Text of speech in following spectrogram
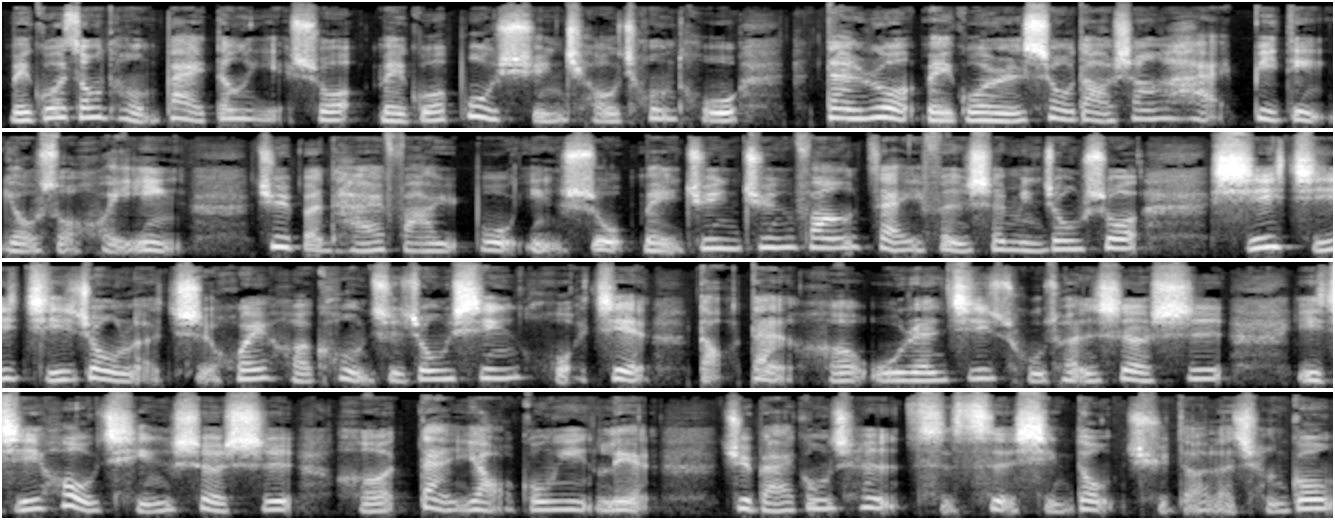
美国总统拜登也说，美国不寻求冲突。但若美国人受到伤害，必定有所回应。据本台法语部引述，美军军方在一份声明中说，袭击击中了指挥和控制中心、火箭、导弹和无人机储存设施，以及后勤设施和弹药供应链。据白宫称，此次行动取得了成功。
